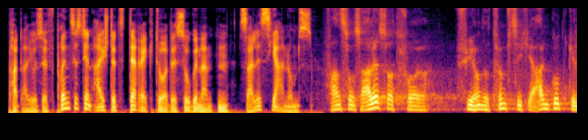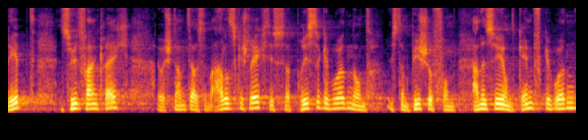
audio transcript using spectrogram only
Pater Josef Prinz ist in Eichstätt der Rektor des sogenannten Salesianums. Franz von Sales hat vor 450 Jahren gut gelebt in Südfrankreich. Er stammte aus dem Adelsgeschlecht, ist Priester geworden und ist dann Bischof von Annecy und Genf geworden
